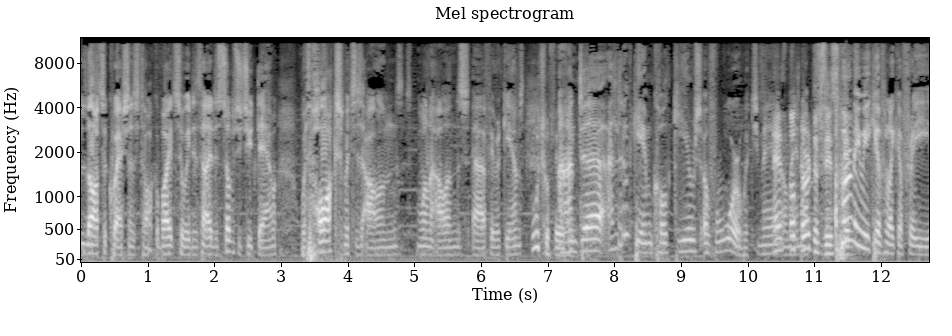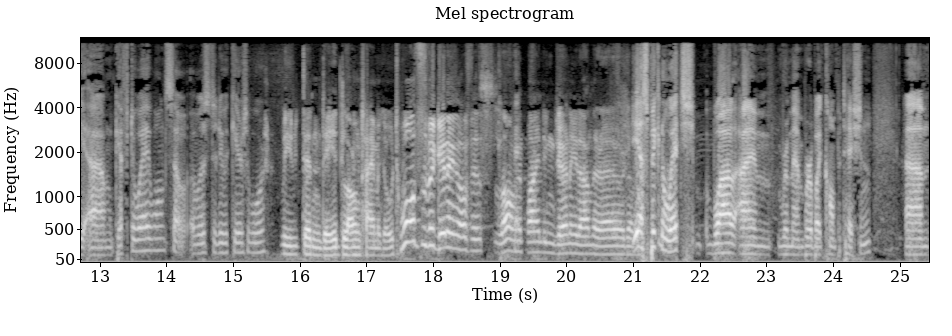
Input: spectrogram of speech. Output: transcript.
lots of questions to talk about, so we decided to substitute them with HAWX, which is Alan's one of Alan's uh, favorite games, What's your favourite? and uh, a little game called Gears of War, which you may I've or may not not. heard of this Apparently, we give like a free um, gift away once that was to do with Gears of War. We did indeed, long time ago, towards the beginning of this long and winding journey down the road. of- Yeah, speaking of which, while I'm remember about competition, um,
